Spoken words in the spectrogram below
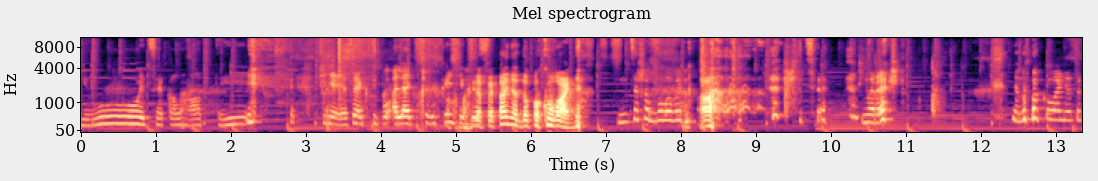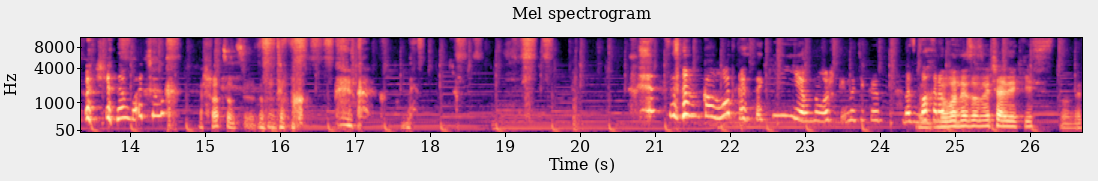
Йой, це колгати. Чи ні, це як типу аля чулки, У тільки. з- питання до пакування. Ну, Це щоб було видно, А, що це мережа. Я на пакування такого ще не бачила. що це? це, Типу. Колодках такі є ножки, ну тільки без Ну, вони зазвичай якісь ну, не,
